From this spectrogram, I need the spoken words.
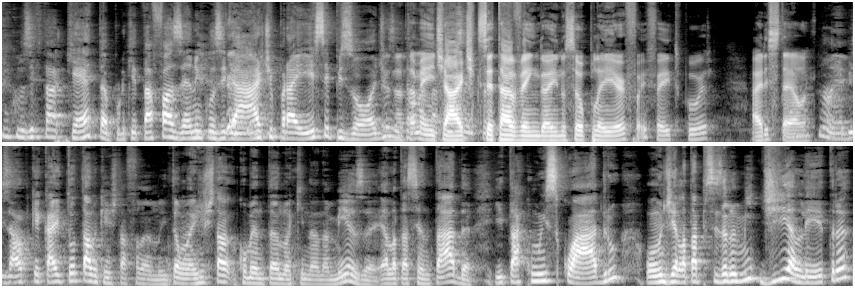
Inclusive tá quieta, porque tá fazendo, inclusive, a arte para esse episódio. Então Exatamente, então tá a arte que você tá vendo aí no seu player foi feito por Aristela. Não, é bizarro porque cai total no que a gente tá falando. Então, a gente tá comentando aqui na, na mesa, ela tá sentada e tá com um esquadro onde ela tá precisando medir a letra,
